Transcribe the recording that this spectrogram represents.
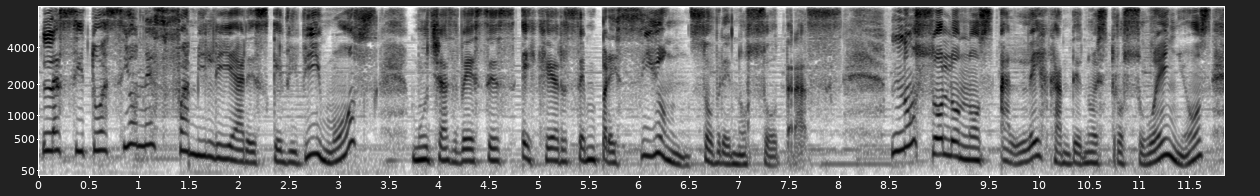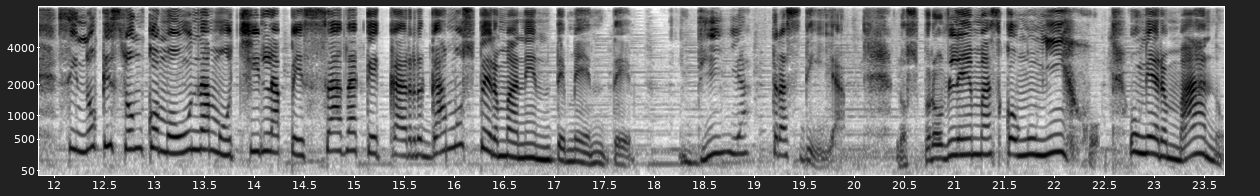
Las situaciones familiares que vivimos muchas veces ejercen presión sobre nosotras. No solo nos alejan de nuestros sueños, sino que son como una mochila pesada que cargamos permanentemente día tras día. Los problemas con un hijo, un hermano,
